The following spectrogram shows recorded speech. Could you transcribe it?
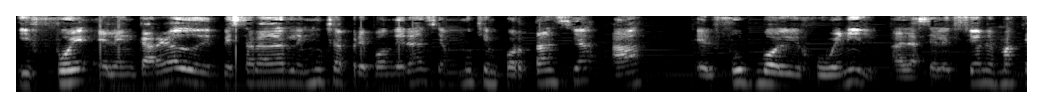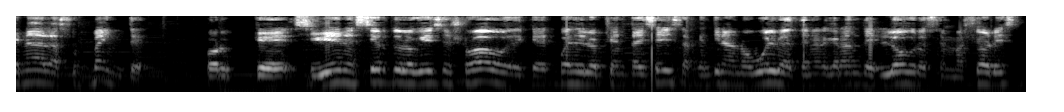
y fue el encargado de empezar a darle mucha preponderancia, mucha importancia a el fútbol juvenil, a las selecciones más que nada a la sub-20. Porque si bien es cierto lo que dice Joao, de que después del 86 Argentina no vuelve a tener grandes logros en mayores,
